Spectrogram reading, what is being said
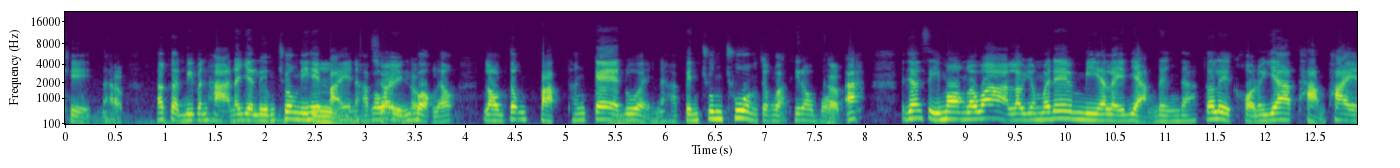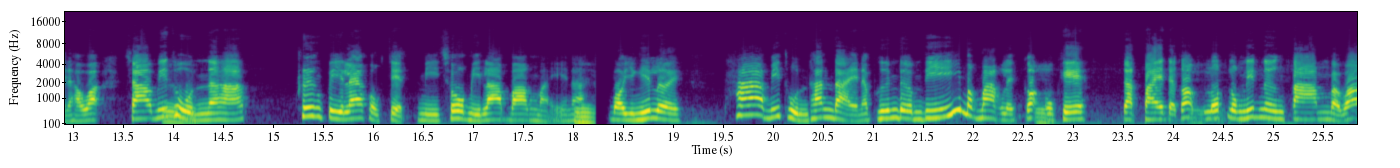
เคนะคครัรับบถ้าเกิดมีปัญหานะอย่าลืมช่วงนี้ให้ไปนะคะอืมเพราะว่าใช่อย่างครัที่บบอกแล้ว เราต้องปรับทั้งแก้ด้วยนะคะเป็นช่วงๆจังหวะที่เราบอกครับอะอาจารย์สีมองแล้วว่าเรายังไม่ได้มีอะไรอย่างหนึ่งนะก็เลยขออนุญาตถามไพ่นะคะว่า ชาวมิถุนนะคะครึ่งปีแรก 67 มีโชคมีลาบบ้างไหมนะอืมบอกอย่างนี้เลย ถ้ามิถุนท่านใดนะพื้นเดิมดีมากๆเลยก็อืมโอเค จัดไปแต่ก็อืมลดลงนิดนึงตามแบบว่า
